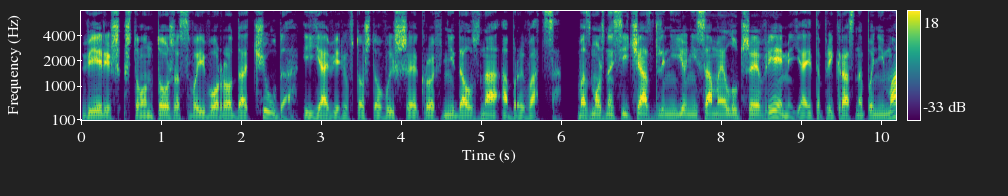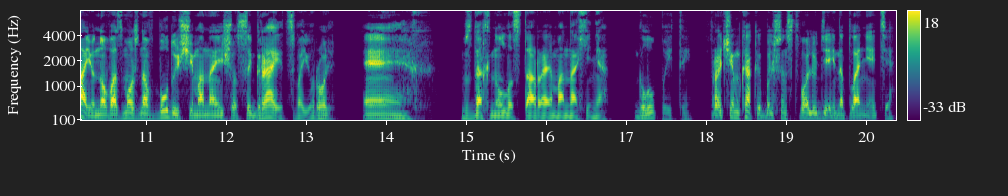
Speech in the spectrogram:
Веришь, что он тоже своего рода чудо, и я верю в то, что высшая кровь не должна обрываться. Возможно, сейчас для нее не самое лучшее время, я это прекрасно понимаю, но, возможно, в будущем она еще сыграет свою роль. Эх, Вздохнула старая монахиня. Глупый ты. Впрочем, как и большинство людей на планете.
